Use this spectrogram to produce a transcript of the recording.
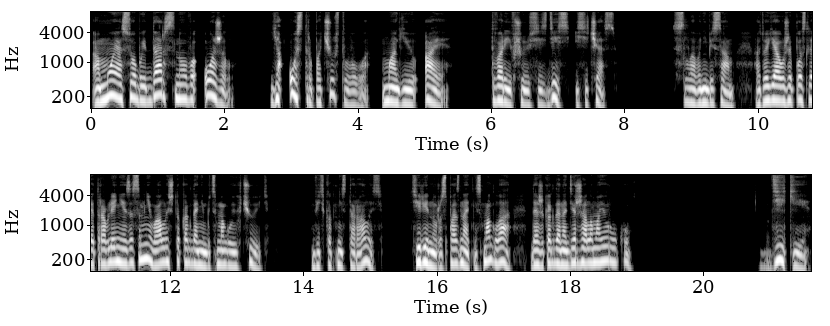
А мой особый дар снова ожил. Я остро почувствовала магию Аи творившуюся здесь и сейчас. Слава небесам, а то я уже после отравления засомневалась, что когда-нибудь смогу их чуять. Ведь как ни старалась, Терину распознать не смогла, даже когда она держала мою руку. «Дикие!»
